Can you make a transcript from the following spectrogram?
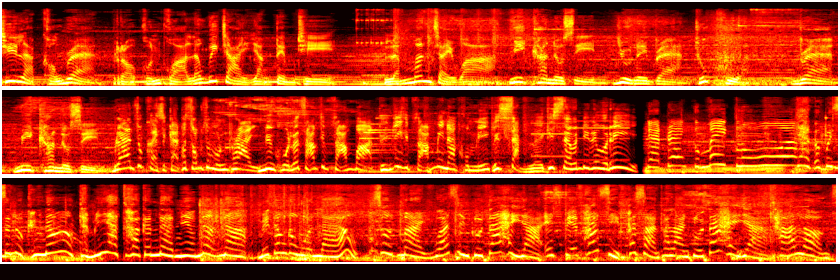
ที่แลบของแบรนด์เราค้นคว้าและวิจัยอย่างเต็มที่ และมั่นใจว่ามีคาโนซีนอยู่ในแบรนด์ทุกขวด แบรนด์มีคาโนซีน แบรนด์ซุปไก่สกัดผสมสมุนไพร1ขวดละ 33 บาท ถึง 23 มีนาคมนี้หรือสั่งเลยที่7 e เ e ่ e อรี่แดดแรงก็ไม่กลัว อยากออกไปสนุกข้างนอก แต่ไม่อยากทากันแดดเหนียวหนักหนาไม่ต้องกังวลแล้ว สูตรใหม่วัสลินกลูต้าไฮยา SPF 50ผสานพลังกลูต้าไฮยาท้าลองเซ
